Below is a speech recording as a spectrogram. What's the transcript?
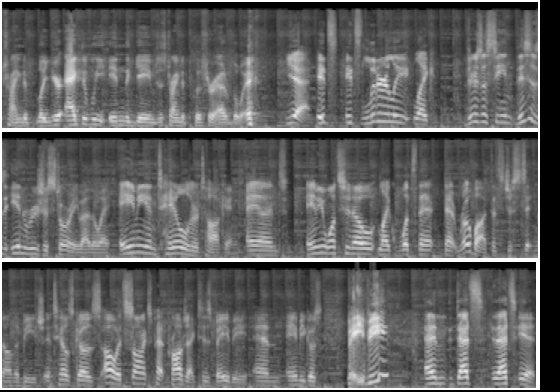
trying to like you're actively in the game just trying to push her out of the way. Yeah, it's it's literally like there's a scene. This is in Rouge's story, by the way. Amy and Tails are talking, and Amy wants to know like what's that that robot that's just sitting on the beach, and Tails goes, "Oh, it's Sonic's pet project, his baby," and Amy goes, "Baby," and that's that's it.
